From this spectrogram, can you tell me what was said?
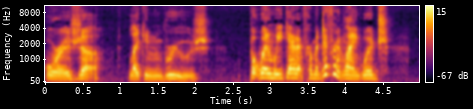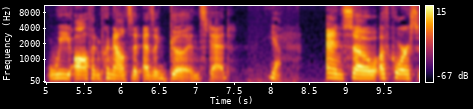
or a J, like in rouge. But when we get it from a different language, we often pronounce it as a G instead. Yeah. And so, of course,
